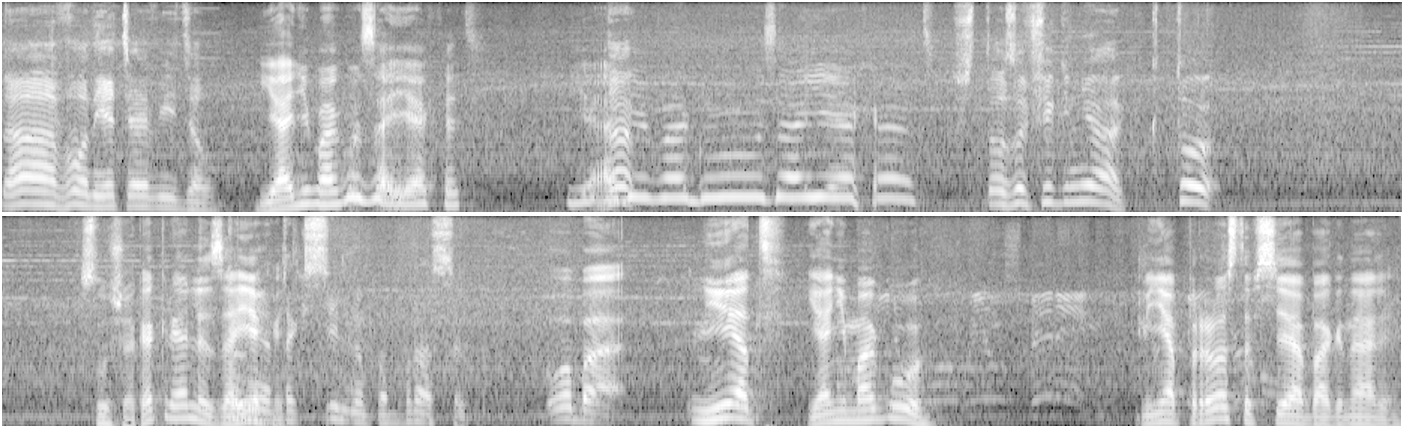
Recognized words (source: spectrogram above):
А, вон, я тебя видел. Я не могу заехать. Я Да. не могу заехать. Что за фигня? Кто, Слушай, а как реально кто меня заехать? так сильно подбрасывает? Оба. Нет, я не могу. Меня просто все обогнали.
